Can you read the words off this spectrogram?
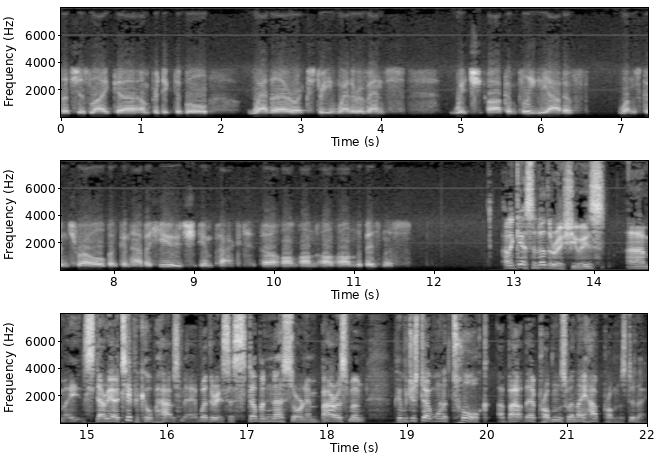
such as like uh, unpredictable weather or extreme weather events, which are completely out of one's control, but can have a huge impact uh, on, on, on the business. And I guess another issue is um, stereotypical, perhaps, whether it's a stubbornness or an embarrassment. People just don't want to talk about their problems when they have problems, do they?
